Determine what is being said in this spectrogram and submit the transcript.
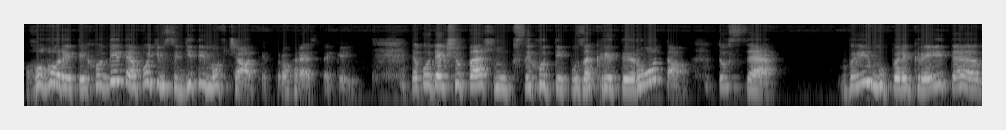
говорити і ходити, а потім сидіти і мовчати. Прогрес такий. Так от, якщо першому психотипу закрити рота, то все, ви йому перекриєте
